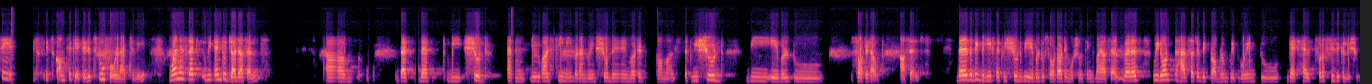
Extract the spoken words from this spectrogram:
See it's, it's complicated. It's twofold actually. One is that we tend to judge ourselves um, that that we should and you can't see me but i'm doing should in inverted commas that we should be able to sort it out ourselves. There is a big belief that we should be able to sort out emotional things by ourselves whereas we don't have such a big problem with going to get help for a physical issue.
